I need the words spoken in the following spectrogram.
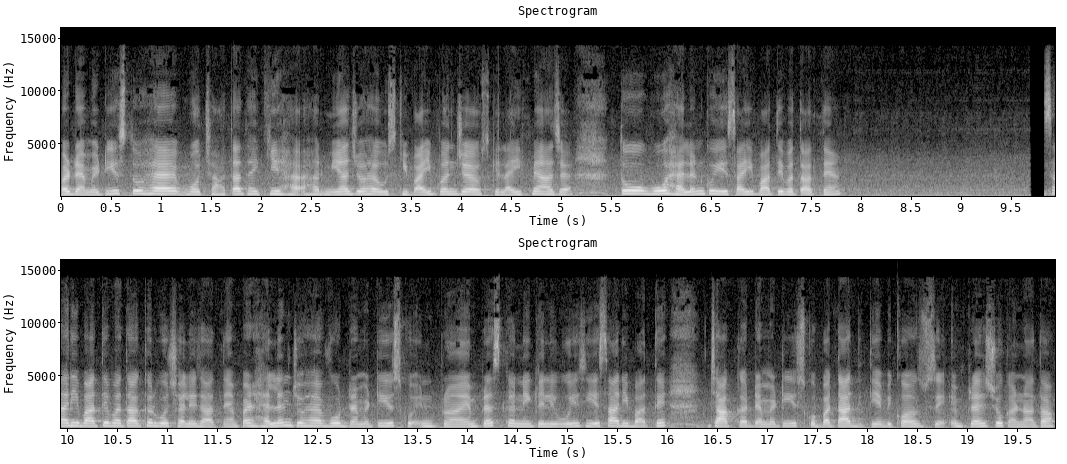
पर ड्रेमेटियस तो है, वो चाहता था कि हरमिया जो है उसकी वाइफ बन जाए, उसके लाइफ में आ जाए। तो वो हेलन को ये सारी बातें बताते हैं। सारी बातें बताकर वो चले जाते हैं, पर हेलन जो है वो डेमेटियस को इम्प्रेस करने के लिए वो ये सारी बातें जाकर डेमेटियस को बता देती है बिकॉज़ उसे इम्प्रेस जो करना था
